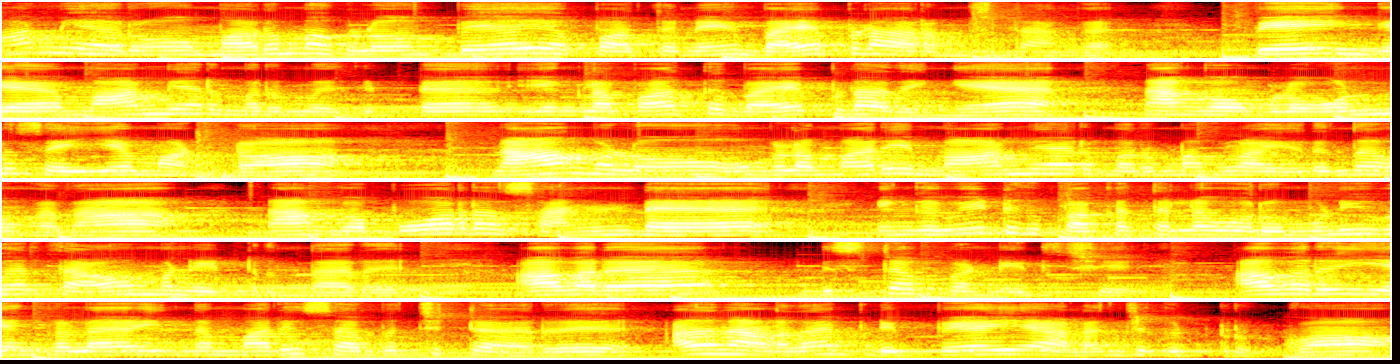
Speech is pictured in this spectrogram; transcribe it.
மாமியாரும் மருமகளும் பேயை பார்த்தோன்னே பயப்பட ஆரம்பிச்சிட்டாங்க. பேய்ங்க மாமியார் மருமகிட்ட எங்களை பார்த்து பயப்படாதீங்க. நாங்கள் உங்களை ஒன்றும் செய்ய மாட்டோம். நாங்களும் உங்களை மாதிரி மாமியார் மருமகளாக இருந்தவங்க தான். நாங்கள் போடுற சண்டை எங்கள் வீட்டுக்கு பக்கத்தில் ஒரு முனிவர் தவம் பண்ணிகிட்டு இருந்தார். அவரை டிஸ்டர்ப் பண்ணிடுச்சு. அவர் எங்களை இந்த மாதிரி சபிச்சிட்டாரு. அதனால தான் இப்படி பேயை அலைஞ்சிக்கிட்டு இருக்கோம்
